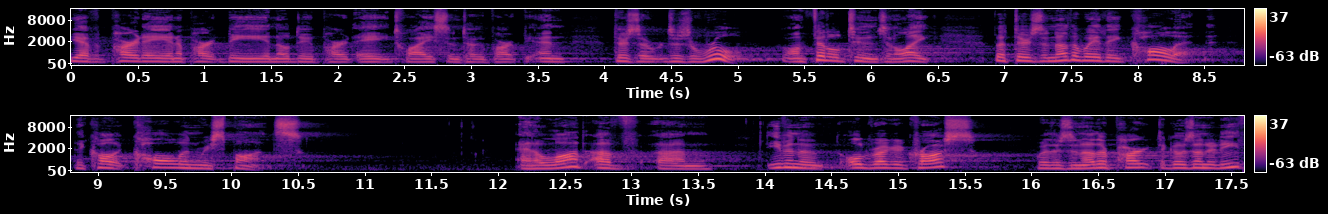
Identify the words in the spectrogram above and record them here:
you have a part A and a part B, and they'll do part A twice do part B. And there's a, there's a rule on fiddle tunes and alike, but there's another way they call it. They call it call and response. And a lot of, um, even the old rugged cross, where there's another part that goes underneath,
